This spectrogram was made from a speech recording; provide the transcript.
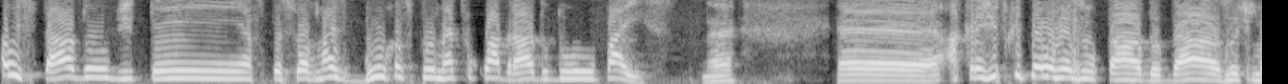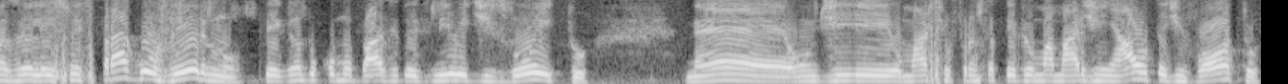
É o Estado onde tem as pessoas mais burras por metro quadrado do país, né? É, acredito que pelo resultado das últimas eleições para governo, pegando como base 2018, né, onde o Márcio França teve uma margem alta de voto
